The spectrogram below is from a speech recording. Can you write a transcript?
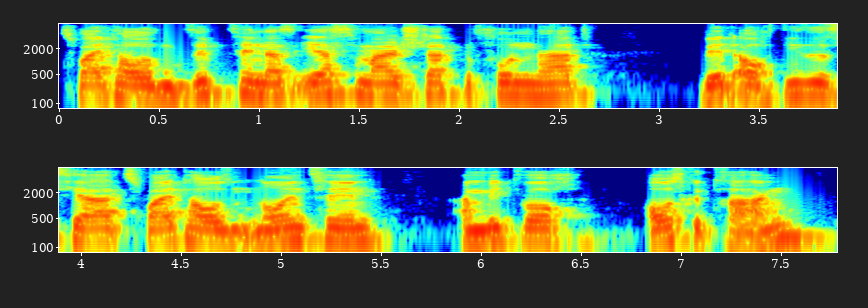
2017 das erste Mal stattgefunden hat, wird auch dieses Jahr 2019 am Mittwoch ausgetragen.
